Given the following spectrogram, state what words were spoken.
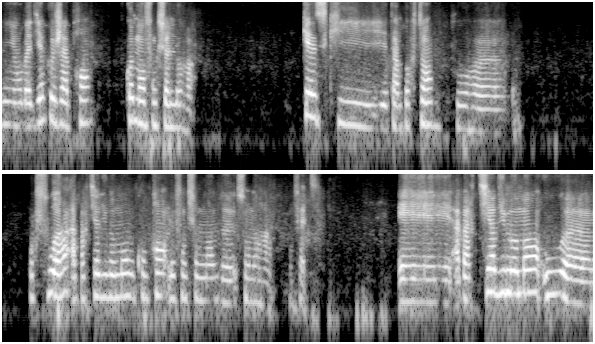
mais on va dire que j'apprends comment fonctionne l'aura qu'est-ce qui est important pour, euh, pour soi à partir du moment où on comprend le fonctionnement de son aura, en fait. Et à partir du moment où euh,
